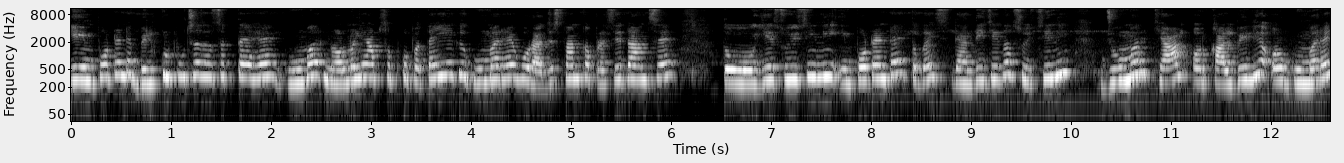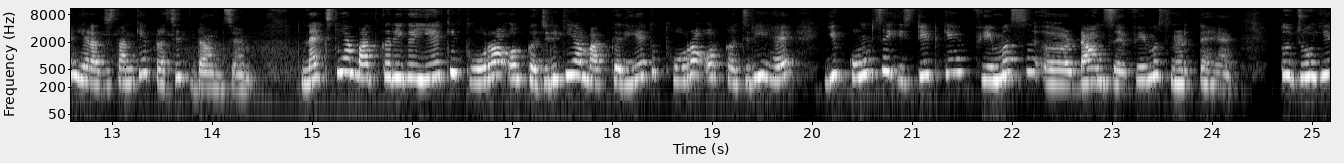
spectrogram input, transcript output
ये इंपॉर्टेंट है, बिल्कुल पूछा जा सकता है, घूमर। नॉर्मली आप सबको पता ही है कि घूमर है, वो राजस्थान का प्रसिद्ध डांस है। तो ये सुईसीनी इंपॉर्टेंट है। तो गाइस ध्यान दीजिएगा सुईसीनी झूमर, ख्याल और कालबेलिया और घूमर है। ये राजस्थान के प्रसिद्ध डांस हैं। नेक्स्ट यहाँ बात करी गई है कि थोरा और कजरी की यहाँ बात करी है। तो थोरा और कजरी है, ये कौन से स्टेट के फ़ेमस डांस है फ़ेमस नृत्य हैं? तो जो ये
